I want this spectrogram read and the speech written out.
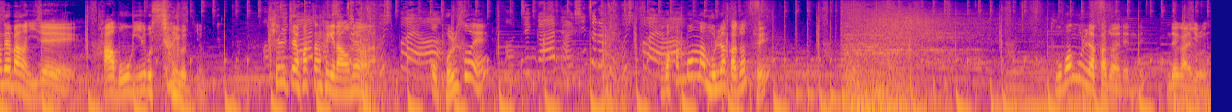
상대방은 이제 다 모으기 일부 시간이거든요 실제 확장팩이 나오면 어 벌써 해? 이거 한 번만 물약 가져도 돼? 두 번 물약 가져야 되는데? 내가 알기로는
